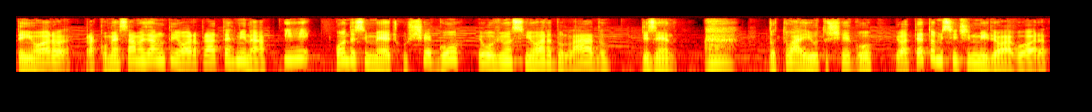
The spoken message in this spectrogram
tem hora para começar, mas ela não tem hora para terminar. E quando esse médico chegou, eu ouvi uma senhora do lado dizendo: Ah, doutor Ailton chegou. Eu até tô me sentindo melhor agora.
